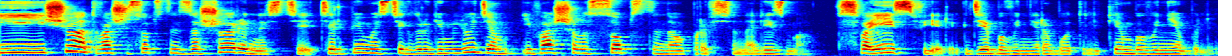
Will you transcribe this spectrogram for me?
и еще от вашей собственной зашоренности, терпимости к другим людям и вашего собственного профессионализма в своей сфере, где бы вы ни работали, кем бы вы ни были.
